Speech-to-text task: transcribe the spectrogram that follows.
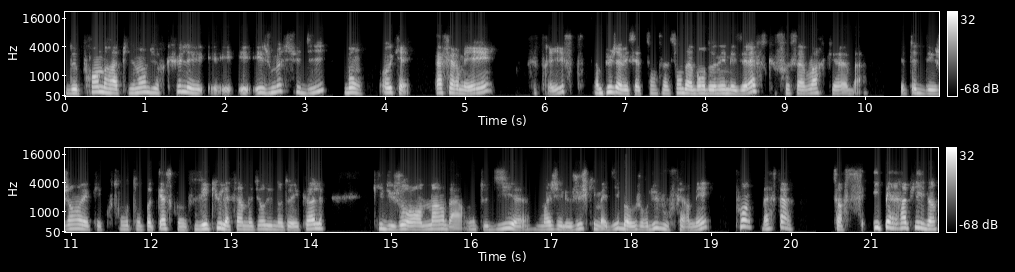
de prendre rapidement du recul et, je me suis dit, bon, ok, t'as fermé, c'est triste. En plus, j'avais cette sensation d'abandonner mes élèves, parce qu'il faut savoir que bah, y a peut-être des gens euh, qui écouteront ton podcast qui ont vécu la fermeture d'une auto-école, qui du jour au lendemain, bah, on te dit, euh, moi j'ai le juge qui m'a dit, bah, aujourd'hui vous fermez, point, basta. C'est hyper rapide. Hein.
